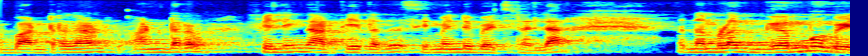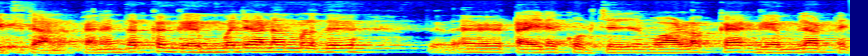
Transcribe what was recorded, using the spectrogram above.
അപ്പോൾ അണ്ടർഗ്രൗണ്ട് അണ്ടർ ഫില്ലിംഗ് നടത്തിയിട്ടുള്ളത് സിമെന്റ് ഉപയോഗിച്ചിട്ടല്ല. നമ്മൾ ഗം ഉപയോഗിച്ചിട്ടാണ്. കാരണം ഇതൊക്കെ ഗമ്മിലാണ് നമ്മളിത് ടൈലൊക്കെ ഒടിച്ചത് വളമൊക്കെ ഗമ്മിലാണ്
